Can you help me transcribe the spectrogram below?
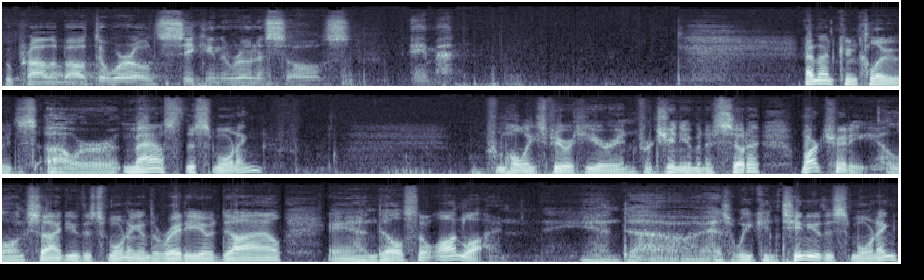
who prowl about the world seeking the ruin of souls. Amen. And that concludes our Mass this morning from Holy Spirit here in Virginia, Minnesota. Mark Trinity alongside you this morning on the radio dial and also online. And uh, as we continue this morning,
